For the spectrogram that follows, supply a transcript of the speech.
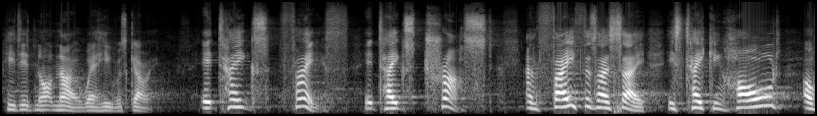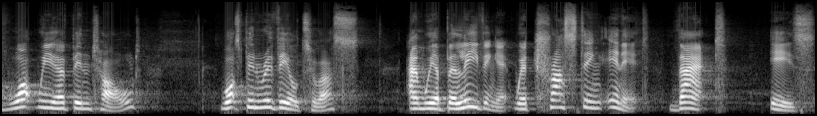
he did not know where he was going. It takes faith, it takes trust. And faith, as I say, is taking hold of what we have been told what's been revealed to us and we are believing it, we're trusting in it. That is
